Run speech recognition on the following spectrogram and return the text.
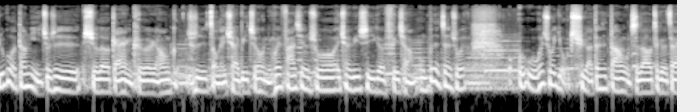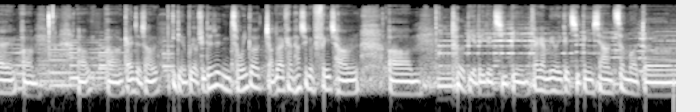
如果当你就是学了感染科，然后就是走了 HIV 之后，你会发现说 HIV 是一个非常，我不能这样说，我我会说有趣啊，但是当然我知道这个在呃呃呃感染者上一点都不有趣。但是你从一个角度来看，它是一个非常呃特别的一个疾病，大概没有一个疾病像这么的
